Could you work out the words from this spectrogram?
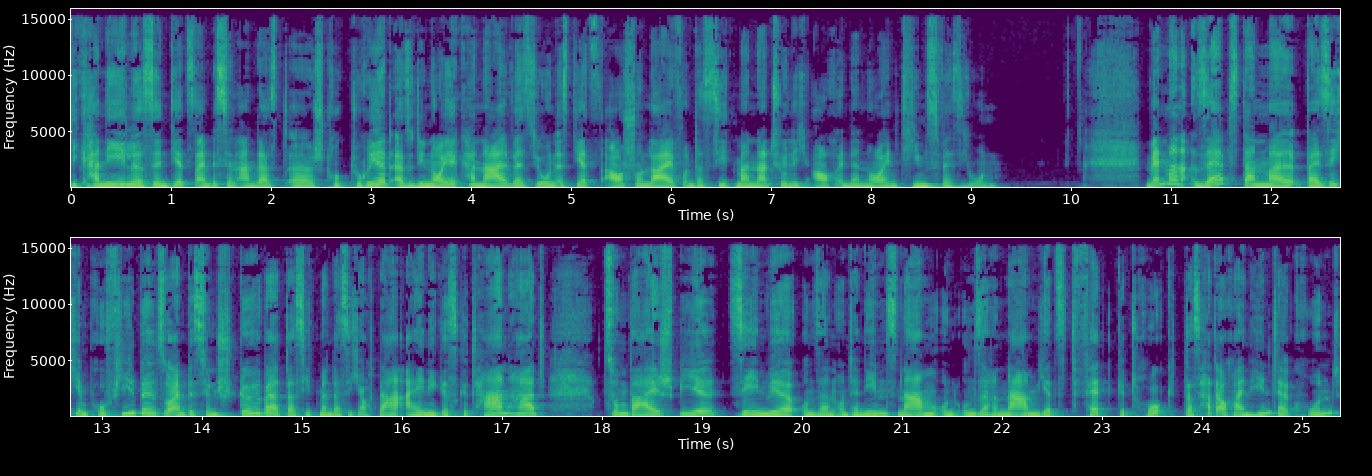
Die Kanäle sind jetzt ein bisschen anders äh, strukturiert. Also die neue Kanalversion ist jetzt auch schon live und das sieht man natürlich auch in der neuen Teams-Version. Wenn man selbst dann mal bei sich im Profilbild so ein bisschen stöbert, da sieht man, dass sich auch da einiges getan hat. Zum Beispiel sehen wir unseren Unternehmensnamen und unseren Namen jetzt fett gedruckt. Das hat auch einen Hintergrund.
